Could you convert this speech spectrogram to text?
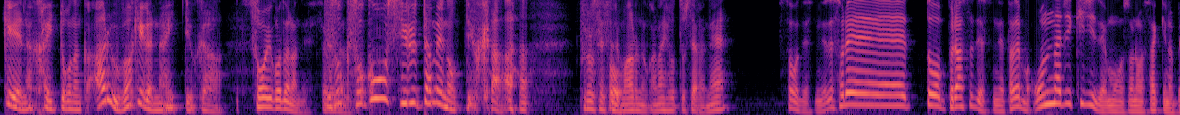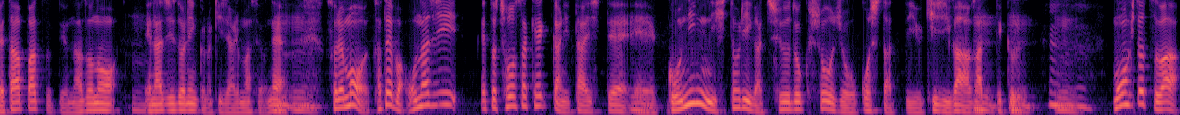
ケーな回答なんかあるわけがないっていうか、そういうことなんです。でそそういうことなんです。そこを知るためのっていうか プロセスでもあるのかなひょっとしたらね。そうですね。でそれとプラスですね例えば同じ記事でもそのさっきのベターパッツっていう謎のエナジードリンクの記事ありますよね。うんうん。それも例えば同じ、えっと、調査結果に対して、うん。えー5人に1人が中毒症状を起こしたっていう記事が上がってくる、うんうん。うんうん。もう一つは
